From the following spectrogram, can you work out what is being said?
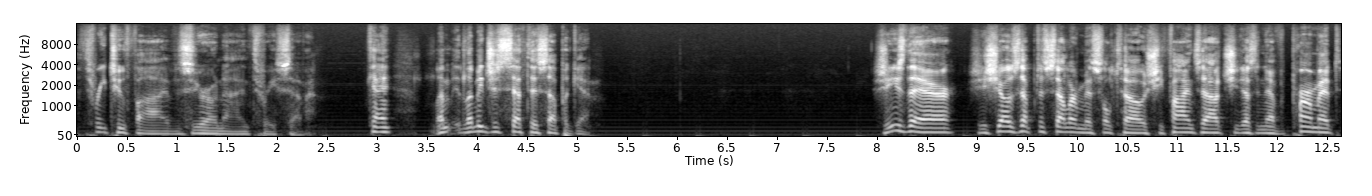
325 0937. Okay? Let me, let me just set this up again. She's there. She shows up to sell her mistletoe. She finds out she doesn't have a permit.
